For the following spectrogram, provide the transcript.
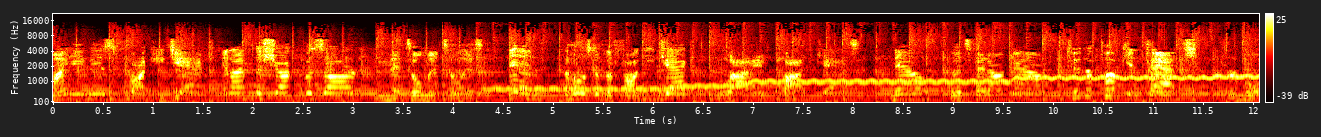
My name is Foggy Jack, and I'm the Shock Bazaar Mental Mentalist and the host of the Foggy Jack Live Podcast. Now, let's head on down to the pumpkin patch for more.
